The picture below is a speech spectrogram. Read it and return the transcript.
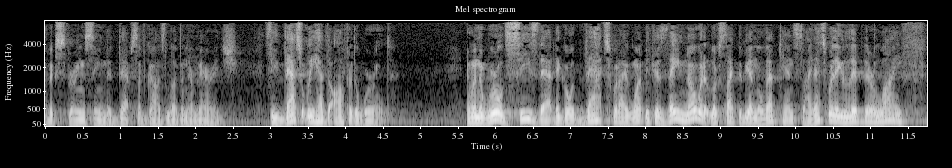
of experiencing the depths of God's love in their marriage. See, that's what we have to offer the world. And when the world sees that, they go, that's what I want because they know what it looks like to be on the left-hand side. That's where they live their life.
